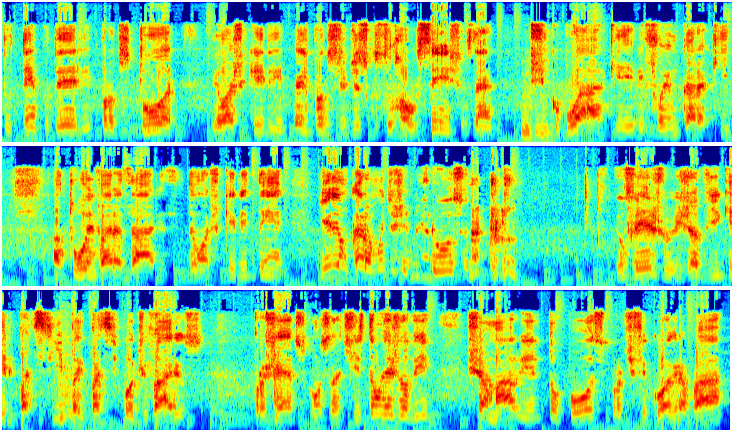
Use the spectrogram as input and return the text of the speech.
do tempo dele, produtor, eu acho que ele, ele produziu discos do Raul Seixas, né? Uhum. Chico Buarque, ele foi um cara que atuou em várias áreas, então acho que ele tem. E ele é um cara muito generoso, né? Eu vejo e já vi que ele participa e participou de vários projetos com os artistas, então resolvi chamá-lo e ele topou, se prontificou a gravar,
